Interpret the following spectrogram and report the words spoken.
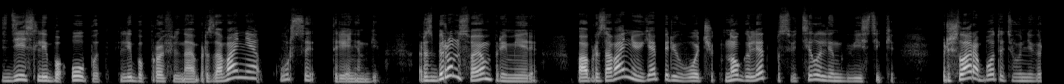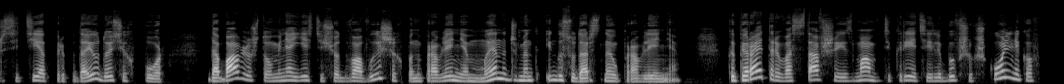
Здесь либо опыт, либо профильное образование, курсы, тренинги. Разберу на своем примере. По образованию я переводчик, много лет посвятила лингвистике. Пришла работать в университет, преподаю до сих пор. Добавлю, что у меня есть еще два высших по направлениям менеджмент и государственное управление. Копирайтеры, восставшие из мам в декрете или бывших школьников,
